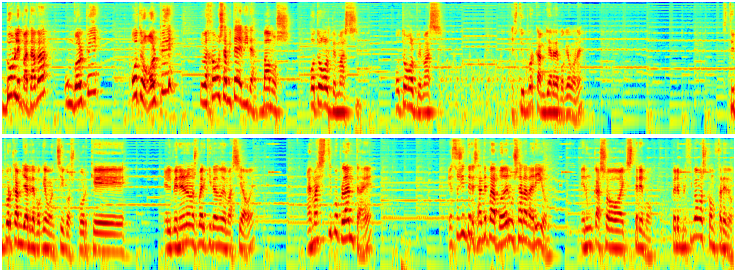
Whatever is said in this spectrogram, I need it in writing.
Doble patada. Un golpe. Otro golpe. Lo dejamos a mitad de vida. Vamos. Otro golpe más. Otro golpe más. Estoy por cambiar de Pokémon, ¿eh? Estoy por cambiar de Pokémon, chicos, porque el veneno nos va a ir quitando demasiado, ¿eh? Además es tipo planta, ¿eh? Esto es interesante para poder usar a Darío en un caso extremo. Pero en principio vamos con Fredo.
